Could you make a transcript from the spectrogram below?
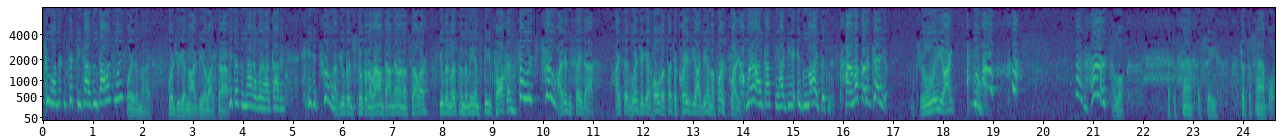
Two hundred and fifty thousand dollars worth? Wait a minute. Where'd you get an idea like that? It doesn't matter where I got it. Is it true? Have you been snooping around down there in the cellar? You've been listening to me and Steve talking? So it's true. I didn't say that. I said, where'd you get hold of such a crazy idea in the first place? Where I got the idea is my business, and I'm not going to tell you. Julie, I. That hurts. Now, look, that's a sample, see? Just a sample.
